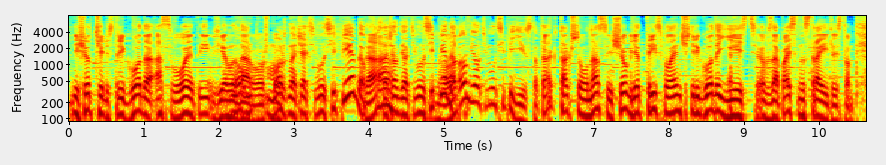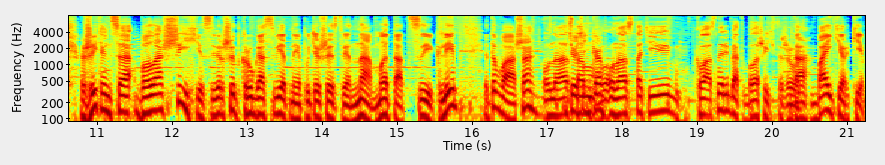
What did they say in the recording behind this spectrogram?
еще через 3 года освоят и велодорожку. Ну, можно начать с велосипедов, да. сначала делать велосипеды, вот. а потом делать велосипедистов. Так, так что у нас еще где-то 3,5-4 года есть в запасе на строительство. Жительница Балашихи совершит кругосветное путешествие на мотоцикле. Это ваша у нас тетенька. Там, у нас такие классные ребята, балашихи-то живут. Да, байкерки.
